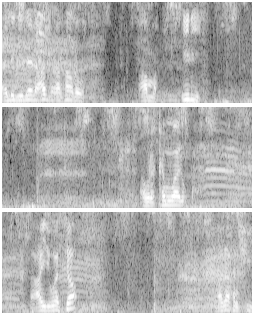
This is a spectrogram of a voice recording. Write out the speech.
اللي قال العز غير هذا عمر إليس أو رقم والو عايد واسع هذا خنشي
